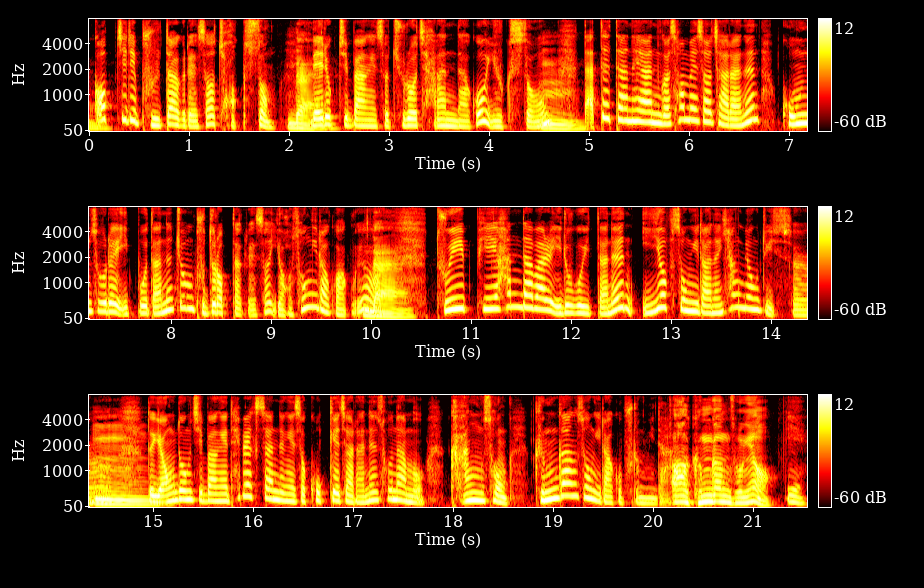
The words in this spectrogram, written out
예. 껍질이 붉다 그래서 적송, 네. 내륙 지방에서 주로 자란다고 육송, 음. 따뜻한 해안과 섬에서 자라는 곰솔의 잎보다는 좀 부드럽다 그래서 여송이라고 하고요. 네. 두 잎이 한 다발을 이루고 있다는 이엽송이라는 향명도 있어요. 음. 또 영동 지방의 태백산 등에서 곱게 자라는 소나무 강송, 금강송이라고 부릅니다. 아 금강송이요. 예.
